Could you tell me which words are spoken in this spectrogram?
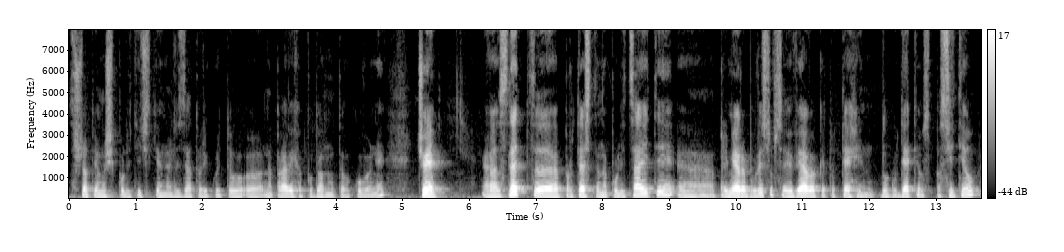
защото имаше политически анализатори, които направиха подобно тълкуване, че след протеста на полицаите, премьера Борисов се явява като техен благодетел, спасител –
